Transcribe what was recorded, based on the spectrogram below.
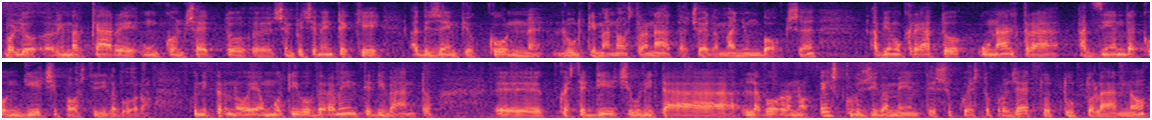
voglio rimarcare un concetto eh, semplicemente che ad esempio con l'ultima nostra nata, cioè la Magnum Box, eh, abbiamo creato un'altra azienda con 10 posti di lavoro. Quindi per noi è un motivo veramente di vanto. Eh, queste 10 unità lavorano esclusivamente su questo progetto tutto l'anno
